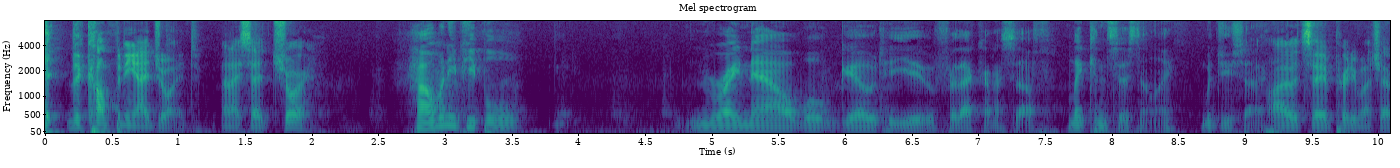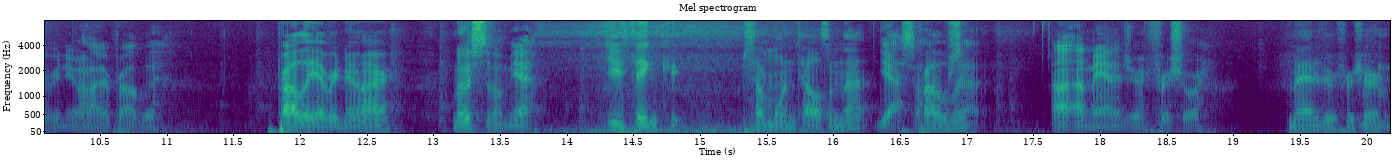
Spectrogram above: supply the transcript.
the company I joined?" And I said, "Sure." How many people right now will go to you for that kind of stuff? Like consistently, would you say? I would say pretty much every new hire, probably. Probably every new hire. Most of them, yeah. Do you think someone tells them that? Yes, 100%. Probably. Uh, a manager for sure. Manager for sure. Mm-hmm.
